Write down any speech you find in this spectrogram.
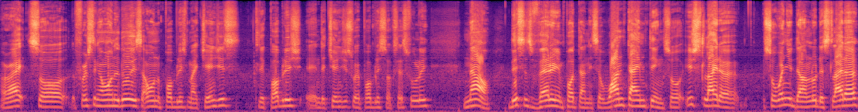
Alright so the first thing I want to do is I want to publish my changes click publish and the changes were published successfully. Now this is very important. It's a one-time thing. So each slider so when you download the slider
